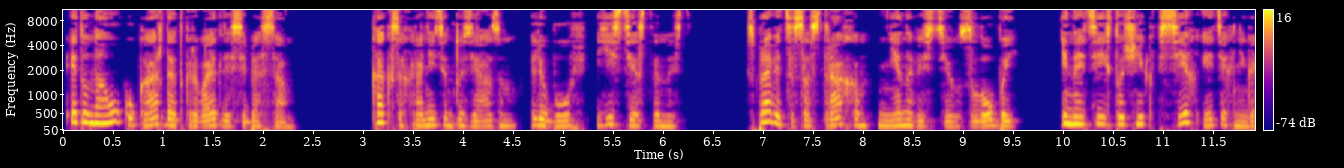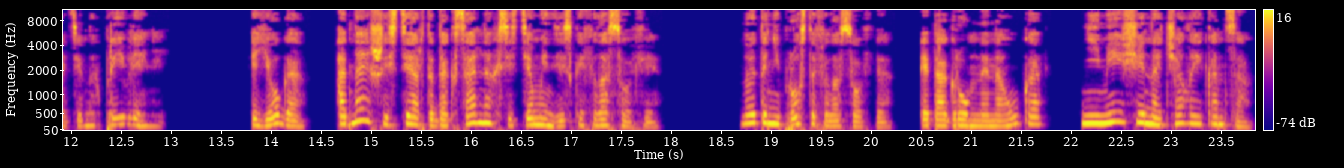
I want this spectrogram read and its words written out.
Эту науку каждый открывает для себя сам. Как сохранить энтузиазм, любовь, естественность, справиться со страхом, ненавистью, злобой и найти источник всех этих негативных проявлений. Йога – одна из шести ортодоксальных систем индийской философии. Но это не просто философия, это огромная наука, не имеющая начала и конца.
